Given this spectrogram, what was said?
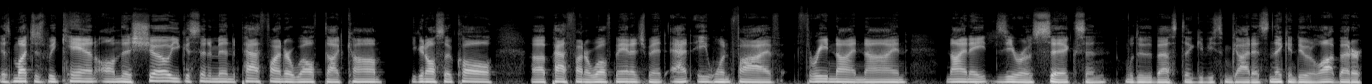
as much as we can on this show. You can send them in to pathfinderwealth.com. You can also call uh, Pathfinder Wealth Management at 815 399 9806, and we'll do the best to give you some guidance. And they can do it a lot better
